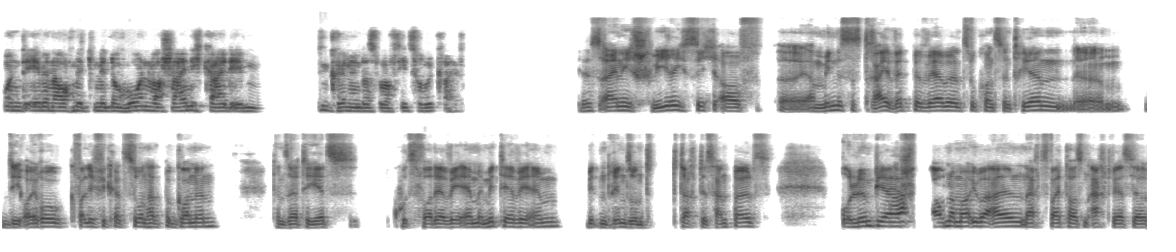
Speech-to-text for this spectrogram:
und eben auch mit, mit einer hohen Wahrscheinlichkeit eben können, dass wir auf die zurückgreifen. Es ist eigentlich schwierig, sich auf äh, ja, mindestens drei Wettbewerbe zu konzentrieren. Ähm, die Euro-Qualifikation hat begonnen. Dann seid ihr jetzt kurz vor der WM, mit der WM, mittendrin so ein Tag des Handballs. Olympia ja. auch nochmal überall. Nach 2008 wäre es ja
